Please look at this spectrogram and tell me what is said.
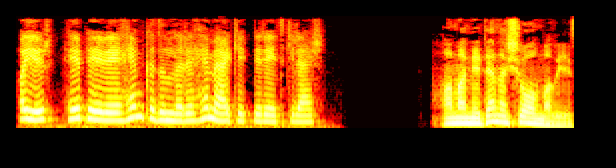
Hayır, HPV hem kadınları hem erkekleri etkiler. Ama neden aşı olmalıyız?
